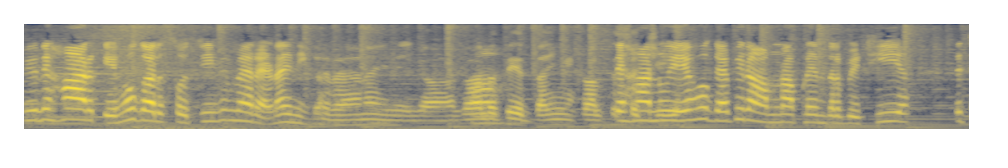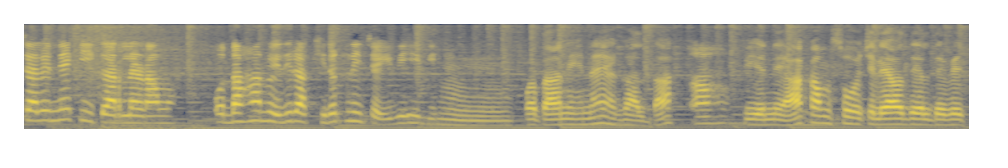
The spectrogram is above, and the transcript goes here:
ਵੀ ਉਹਨੇ ਹਾਰ ਕੇ ਇਹੋ ਗੱਲ ਸੋਚੀ ਵੀ ਮੈਂ ਰਹਿਣਾ ਹੀ ਨਹੀਂਗਾ ਰਹਿਣਾ ਹੀ ਨਹੀਂਗਾ ਹਾਂ। ਗੱਲ ਤੇ ਇਦਾਂ ਹੀ ਹੈ ਗੱਲ ਤੇ ਤੇ ਸਾਨੂੰ ਸੱਚੀ ਹੈ। ਇਹ ਹੋ ਗਿਆ ਵੀ ਆਰਾਮ ਨਾਲ ਆਪਣੇ ਅੰਦਰ ਬੈਠੀ ਆ ਤੇ ਚੱਲ ਇਹਨੇ ਕੀ ਕਰ ਲੈਣਾ ਵਾ? ਉਦਾਂ ਸਾਨੂੰ ਇਹਦੀ ਰਾਖੀ ਰੱਖਣੀ ਚਾਹੀਦੀ ਹੈਗੀ ਹੂੰ ਪਤਾ ਨਹੀਂ ਨਾ ਇਹ ਗੱਲ ਦਾ ਆਹੋ। ਵੀ ਇਹਨੇ ਆ ਕੰਮ ਸੋਚ ਲਿਆ ਉਹ ਦਿਲ ਦੇ ਵਿੱਚ।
